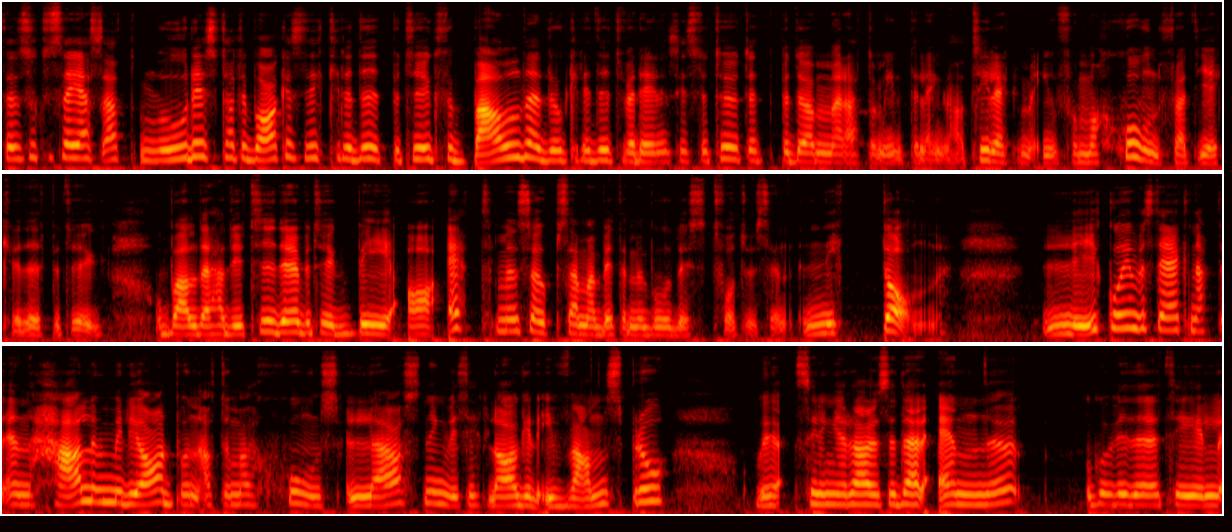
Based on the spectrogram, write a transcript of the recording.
Sen ska sägas att Moody's tar tillbaka sitt kreditbetyg för Balder då kreditvärderingsinstitutet bedömer att de inte längre har tillräckligt med information för att ge kreditbetyg. Och Balder hade ju tidigare betyg BA1 men sa upp samarbetet med Moody's 2019. Lyko investerar knappt en halv miljard på en automationslösning vid sitt lager i Vansbro. Vi ser ingen rörelse där ännu och går vidare till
